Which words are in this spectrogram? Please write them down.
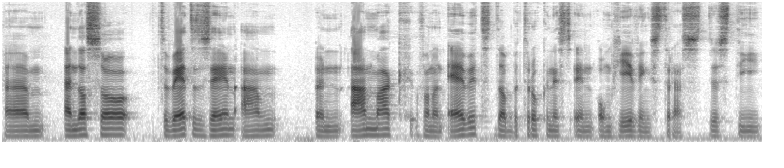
Ehm, en dat zou te wijten zijn aan een aanmaak van een eiwit dat betrokken is in omgevingsstress. Dus die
